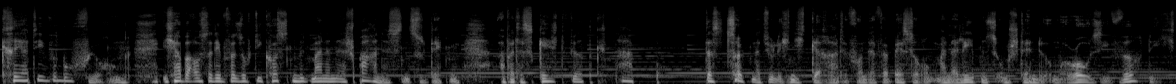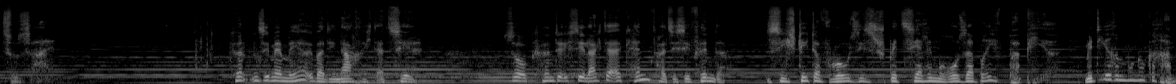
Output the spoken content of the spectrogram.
kreative Buchführung. Ich habe außerdem versucht, die Kosten mit meinen Ersparnissen zu decken, aber das Geld wird knapp. Das zeugt natürlich nicht gerade von der Verbesserung meiner Lebensumstände, um Rosie würdig zu sein. Könnten Sie mir mehr über die Nachricht erzählen? So könnte ich sie leichter erkennen, falls ich sie finde. Sie steht auf Rosies speziellem rosa Briefpapier mit ihrem Monogramm.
